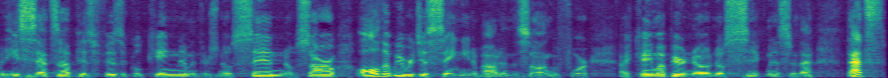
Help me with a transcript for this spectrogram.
When he sets up his physical kingdom and there's no sin, no sorrow, all that we were just singing about in the song before I came up here, no, no sickness or that. That's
